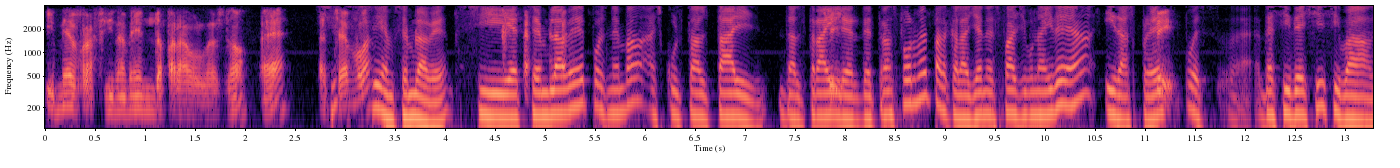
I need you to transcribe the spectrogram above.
i més refinament de paraules, no? Eh? Et sí, sembla? Sí, em sembla bé. Si et sembla bé, doncs anem a escoltar el tall del tràiler de Transformer perquè la gent es faci una idea i després Sí. pues, decideixi si va a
